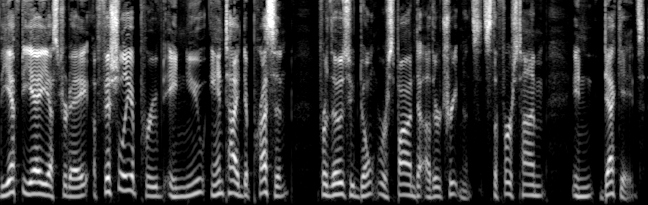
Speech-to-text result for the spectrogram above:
the FDA yesterday officially approved a new antidepressant for those who don't respond to other treatments. It's the first time in decades.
